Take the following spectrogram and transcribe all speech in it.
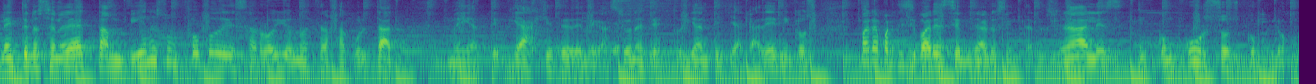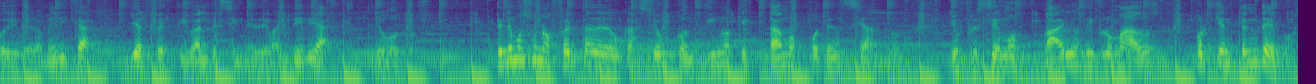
La internacionalidad también es un foco de desarrollo en nuestra facultad, mediante viajes de delegaciones de estudiantes y académicos para participar en seminarios internacionales, en concursos como el Ojo de Iberoamérica y el Festival de Cine de Valdivia, entre otros. Tenemos una oferta de educación continua que estamos potenciando y ofrecemos varios diplomados porque entendemos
